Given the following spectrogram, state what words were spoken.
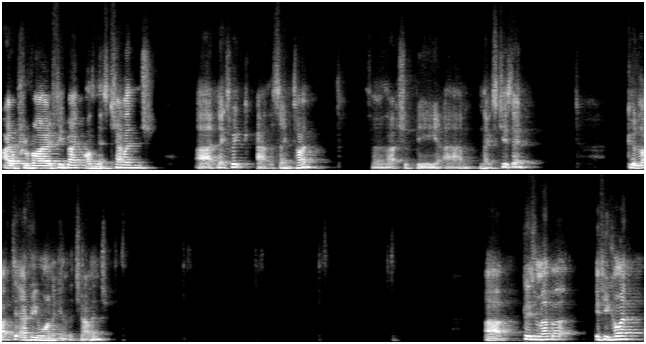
I will provide feedback on this challenge uh, next week at the same time. So that should be um, next Tuesday. Good luck to everyone in the challenge. Uh, please remember, if you comment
